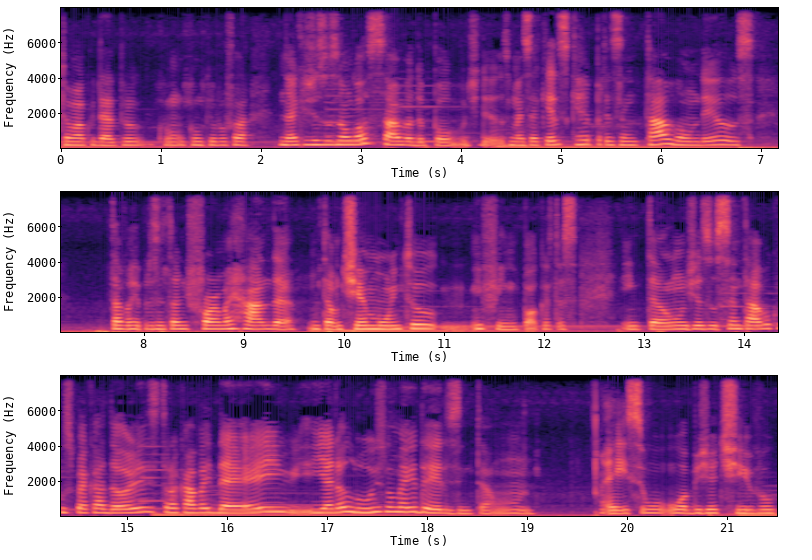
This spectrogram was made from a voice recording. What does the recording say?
Tomar cuidado pro, com, com o que eu vou falar. Não é que Jesus não gostava do povo de Deus, mas aqueles que representavam Deus estava representando de forma errada. Então tinha muito, enfim, hipócritas. Então Jesus sentava com os pecadores, trocava ideia e, e era luz no meio deles. Então é esse o, o objetivo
